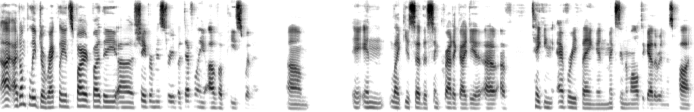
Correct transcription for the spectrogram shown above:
I, I don't believe directly inspired by the uh, Shaver mystery, but definitely of a piece with it. Um, in like you said, the syncretic idea uh, of taking everything and mixing them all together in this pot.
